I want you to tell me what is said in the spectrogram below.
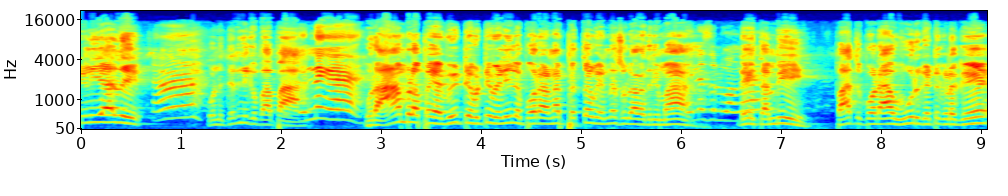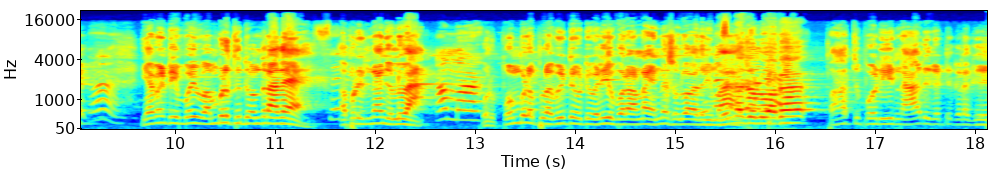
கிளியாது ஒன்னு தெரிஞ்சுக்க பாப்பா. என்னங்க? ஒரு ஆம்பளை பையன் வீட்டை விட்டு வெளியில போறான்னா பெத்தவங்க என்ன சொல்லுவாங்க தெரியுமா? டேய் தம்பி பார்த்து போடா ஊரு கெட்டு கிடக்கு. எவன்ட்டையும் போய் வம்பிழுத்துட்டு வந்துடாத. அப்படின்னு தான் சொல்லுவேன். ஆமா. ஒரு பொம்பளை பிள்ளை வீட்டை விட்டு வெளியே போறான்னா என்ன சொல்லுவாங்க தெரியுமா? என்ன சொல்லுவாங்க? பார்த்து போடி நாடு கெட்டு கிடக்கு.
